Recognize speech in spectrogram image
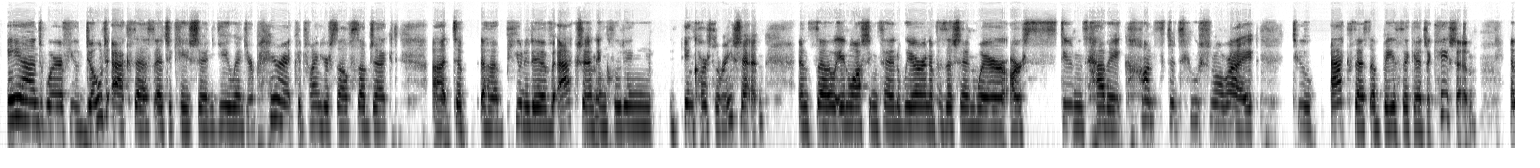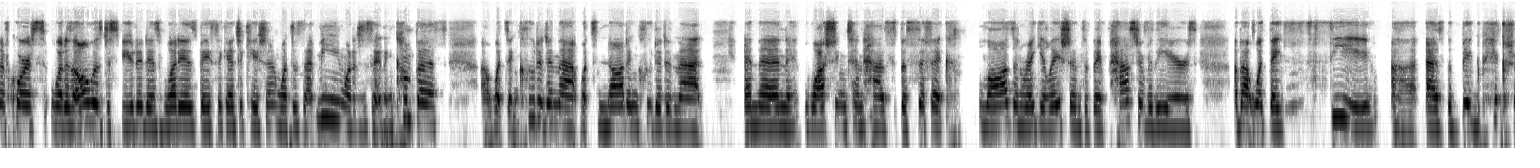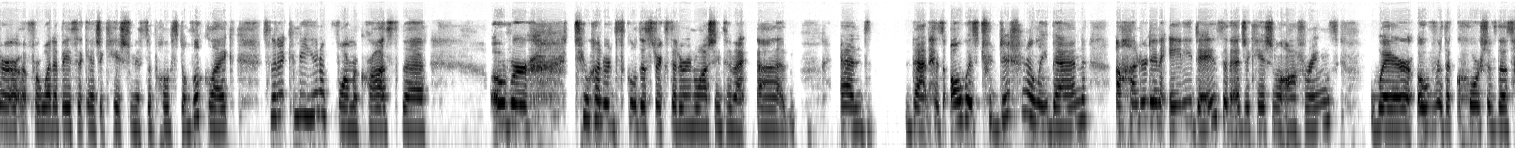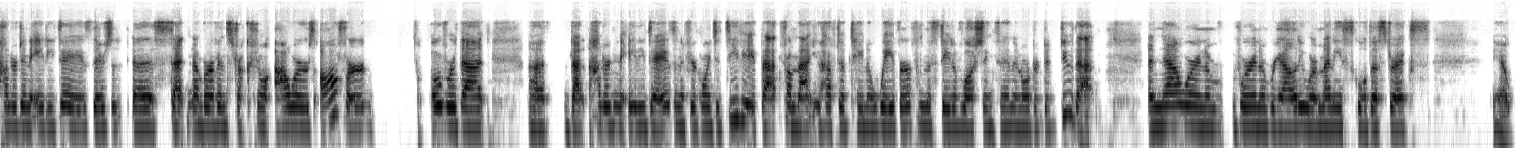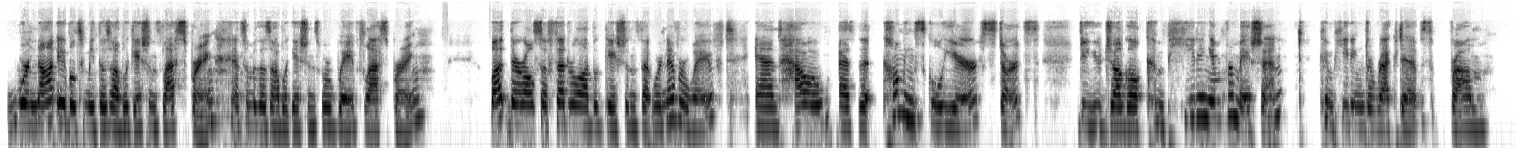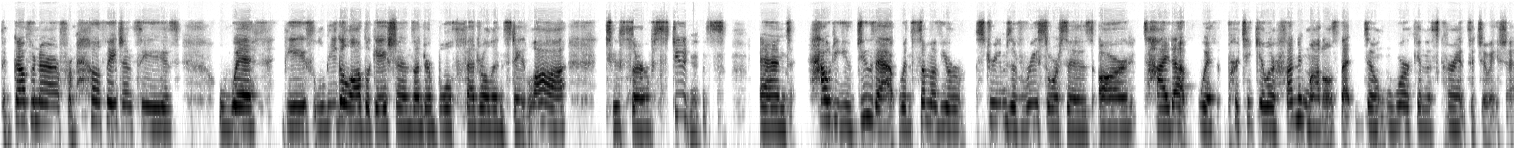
and where if you don't access education, you and your parent could find yourself subject uh, to uh, punitive action, including incarceration. And so in Washington, we are in a position where our students have a constitutional right to access a basic education. And of course, what is always disputed is what is basic education? What does that mean? What does it encompass? Uh, what's included in that? What's not included in that? And then Washington has specific laws and regulations that they've passed over the years about what they see uh, as the big picture for what a basic education is supposed to look like so that it can be uniform across the over 200 school districts that are in Washington. Uh, and that has always traditionally been 180 days of educational offerings where over the course of those 180 days there's a, a set number of instructional hours offered over that uh, that 180 days. And if you're going to deviate that from that you have to obtain a waiver from the state of washington in order to do that. And now we're in a we're in a reality where many school districts you know we were not able to meet those obligations last spring and some of those obligations were waived last spring but there are also federal obligations that were never waived and how as the coming school year starts do you juggle competing information competing directives from the governor from health agencies with these legal obligations under both federal and state law to serve students. And how do you do that when some of your streams of resources are tied up with particular funding models that don't work in this current situation?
